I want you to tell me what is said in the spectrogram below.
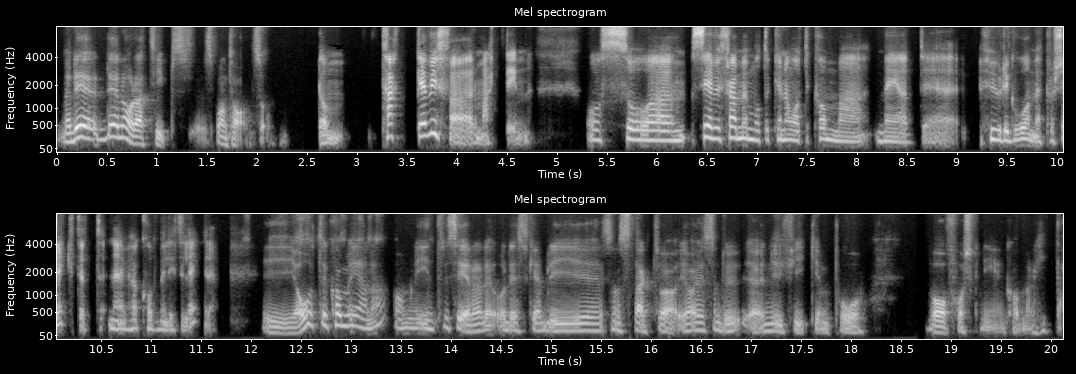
men det, det, är några tips spontant. så. De tackar vi för Martin. Och så ser vi fram emot att kunna återkomma med hur det går med projektet när vi har kommit lite längre. Jag återkommer gärna om ni är intresserade och det ska bli som sagt jag är som du, jag är nyfiken på vad forskningen kommer att hitta.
